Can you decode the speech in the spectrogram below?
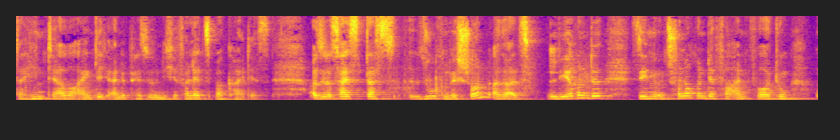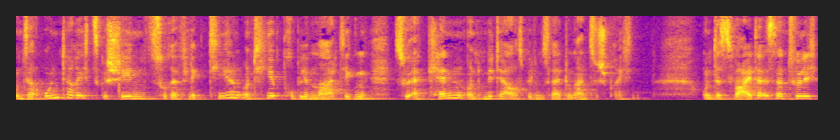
dahinter aber eigentlich eine persönliche Verletzbarkeit ist. Also das heißt, das suchen wir schon. Also als Lehrende sehen wir uns schon auch in der Verantwortung, unser Unterrichtsgeschehen Geschehen zu reflektieren und hier Problematiken zu erkennen und mit der Ausbildungsleitung anzusprechen. Und das Weiter ist natürlich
